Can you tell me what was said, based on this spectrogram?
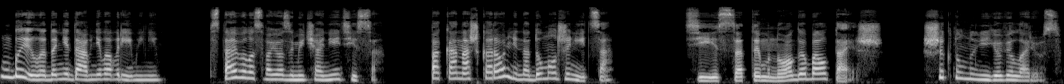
Было до недавнего времени. Вставила свое замечание Тиса. Пока наш король не надумал жениться. Тиса, ты много болтаешь шикнул на нее Велариус.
